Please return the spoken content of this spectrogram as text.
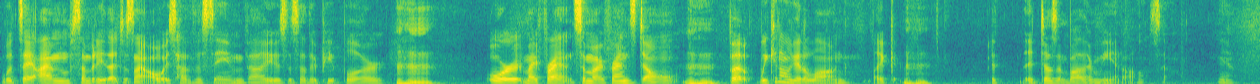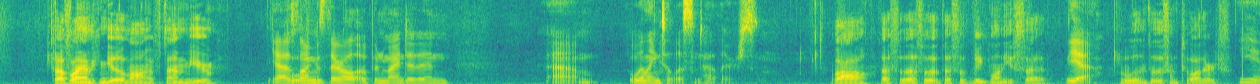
would say I'm somebody that doesn't always have the same values as other people, or mm-hmm or my friends. Some of my friends don't, mm-hmm but we can all get along. Like mm-hmm it, it doesn't bother me at all. So so as long as you can get along with them you're yeah, as Cool, long as they're all open minded and um, willing to listen to others. Wow that's a, that's a, that's a big one you said Yeah, willing to listen to others yeah.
